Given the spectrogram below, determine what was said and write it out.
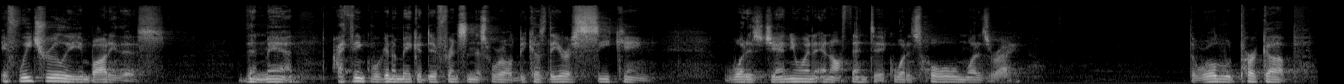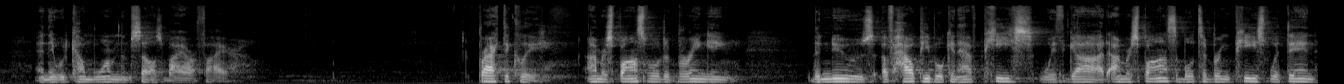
If we truly embody this, then man, I think we're going to make a difference in this world because they are seeking what is genuine and authentic, what is whole and what is right. The world would perk up and they would come warm themselves by our fire. Practically, I'm responsible to bringing the news of how people can have peace with God. I'm responsible to bring peace within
